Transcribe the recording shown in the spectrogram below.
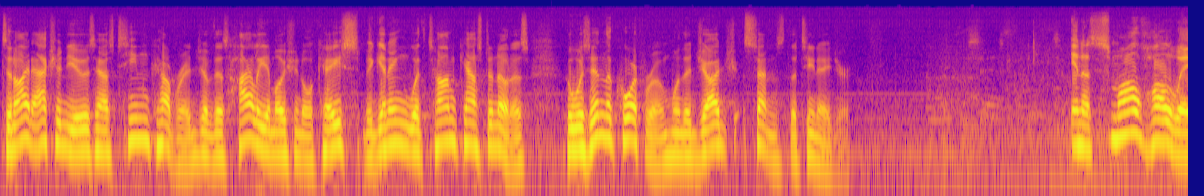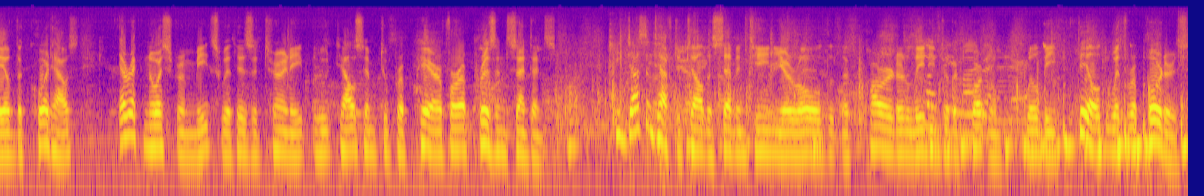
Tonight, Action News has team coverage of this highly emotional case, beginning with Tom Castanotis, who was in the courtroom when the judge sentenced the teenager. In a small hallway of the courthouse, Eric Nordstrom meets with his attorney, who tells him to prepare for a prison sentence. He doesn't have to tell the 17-year-old that the corridor leading to the courtroom will be filled with reporters.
